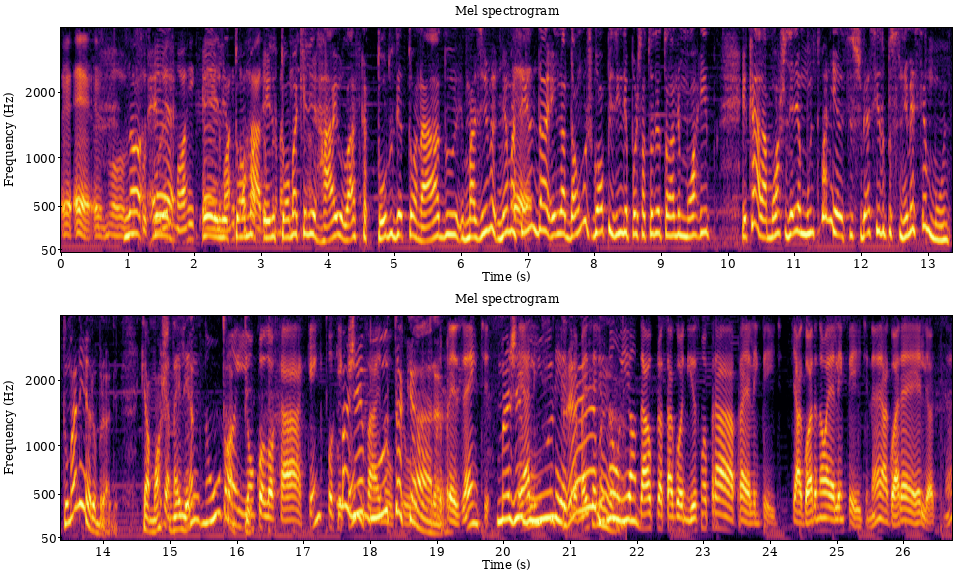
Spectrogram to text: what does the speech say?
é, é, no, Não, futuro é, ele morre. é, ele, morre toma, porrada ele uma toma aquele raio lá, fica todo detonado, mas mesmo assim É. ele, ainda, ele ainda dá uns golpezinhos depois, tá todo detonado e morre. E cara, a morte dele é muito maneira. Se isso tivesse ido pro cinema, ia ser muito maneiro, brother. Que a morte É, mas dele eles é nunca top. iam colocar quem, porque Mas quem vai no, rebuta, pro, cara. no presente Mas é a Lince rebuta, Negra, é, mas eles mano. não iam dar o protagonismo pra, pra Ellen Page, que agora não é Ellen Page, né? Agora é Elliot, né?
